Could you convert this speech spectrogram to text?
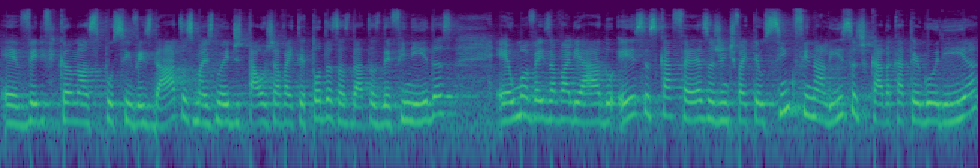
é, verificando as possíveis datas, mas no edital já vai ter todas as datas definidas. É, uma vez avaliado esses cafés, a gente vai ter os cinco finalistas de cada categoria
